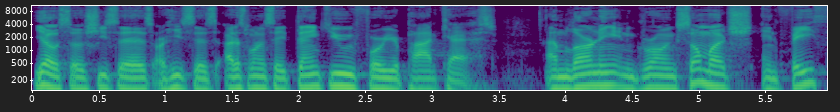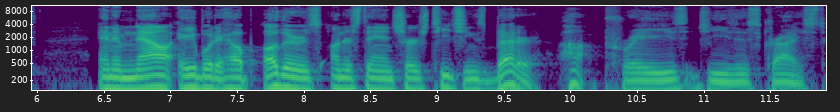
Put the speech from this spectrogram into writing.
Yo, so she says, or he says, I just want to say thank you for your podcast. I'm learning and growing so much in faith and am now able to help others understand church teachings better. Huh, praise Jesus Christ.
